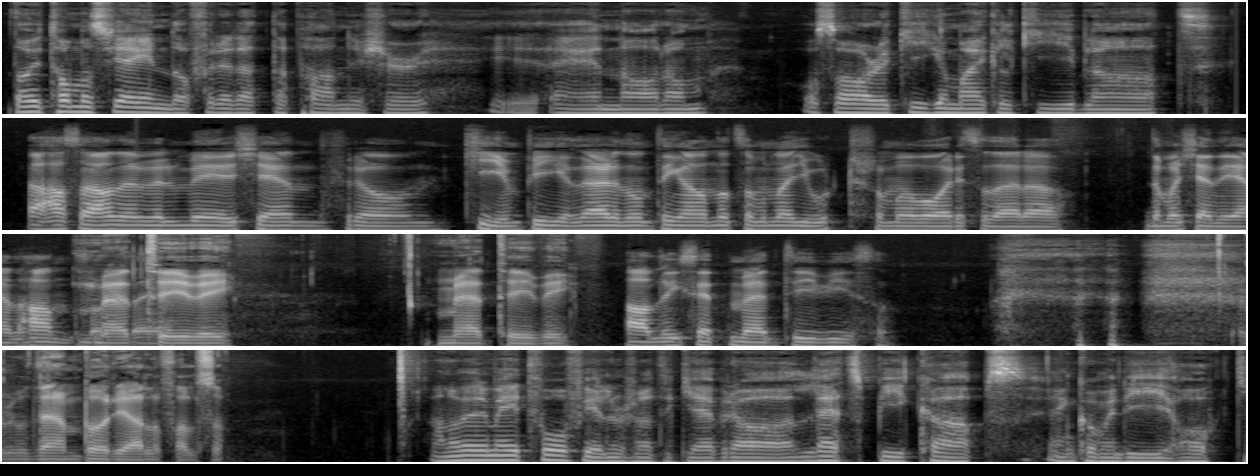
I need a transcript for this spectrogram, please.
Då ju Thomas Jane då, före detta Punisher, är en av dem. Och så har du Keegan Michael Key bland annat. Alltså han är väl mer känd från Key and Peele. Är det någonting annat som han har gjort som har varit sådär, äh, där man känner igen han? Mad? TV. Mad TV. Aldrig sett Mad TV så. Det var där den började i alla fall så. Han har varit med i två filmer som jag tycker är bra. Let's Be Cops, en komedi, och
